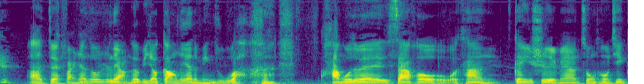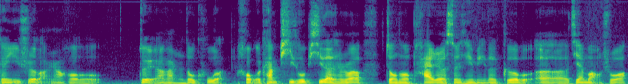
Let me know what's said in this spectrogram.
啊，对，反正都是两个比较刚烈的民族吧。韩国队赛后，我看更衣室里面总统进更衣室了，然后队员反正都哭了。后我看 P 图 P 的，他说总统拍着孙兴民的胳膊呃肩膀说：“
